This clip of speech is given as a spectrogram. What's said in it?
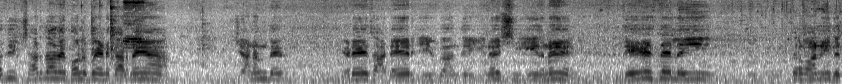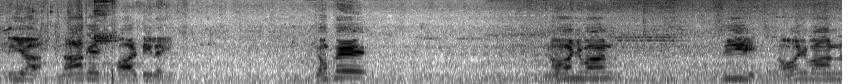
ਅਸੀਂ ਸ਼ਰਧਾ ਦੇ ਫੁੱਲ ਭੇਂਟ ਕਰਨੇ ਆ। ਜਨਮ ਦੇ ਜਿਹੜੇ ਸਾਡੇ ਰਾਜੀਵ ਗਾਂਧੀ ਜੀ ਨੇ ਸ਼ਹੀਦ ਨੇ, ਦੇਸ਼ ਦੇ ਲਈ ਕੁਰਬਾਨੀ ਦਿੱਤੀ ਆ, ਨਾ ਕਿ ਇੱਕ ਪਾਰਟੀ ਲਈ। ਕਿਉਂਕਿ ਨੌਜਵਾਨ ਸੀ, ਨੌਜਵਾਨ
